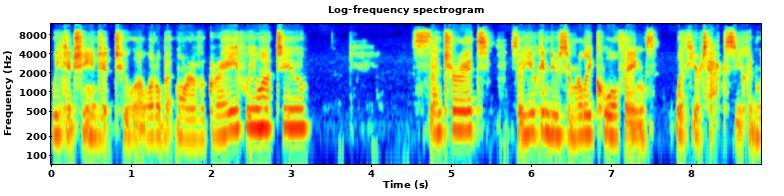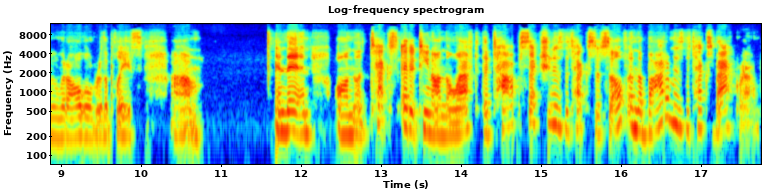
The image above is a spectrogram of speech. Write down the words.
We could change it to a little bit more of a gray if we want to. Center it. So you can do some really cool things with your text. You could move it all over the place. Um, and then on the text editing on the left, the top section is the text itself and the bottom is the text background.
